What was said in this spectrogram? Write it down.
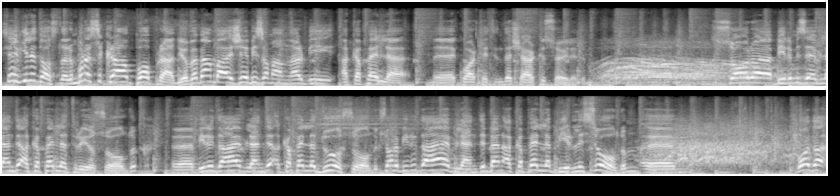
Sevgili dostlarım burası Kral Pop Radyo ve ben Bayece bir zamanlar bir akapella e, kuartetinde şarkı söyledim. Sonra birimiz evlendi, akapella triosu olduk. E, biri daha evlendi, akapella duosu olduk. Sonra biri daha evlendi, ben akapella birlisi oldum. E, bu arada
